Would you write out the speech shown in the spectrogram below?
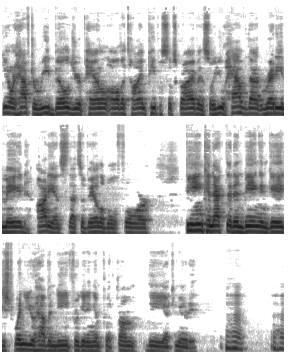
you don't have to rebuild your panel all the time people subscribe and so you have that ready-made audience that's available for being connected and being engaged when you have a need for getting input from the uh, community. Mm-hmm. Mm-hmm.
